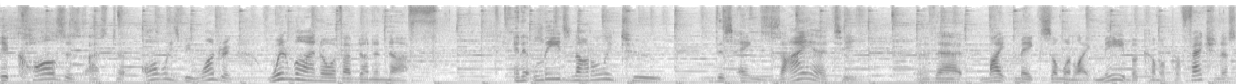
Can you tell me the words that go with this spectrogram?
it causes us to always be wondering, when will I know if I've done enough? And it leads not only to this anxiety that might make someone like me become a perfectionist,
